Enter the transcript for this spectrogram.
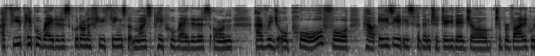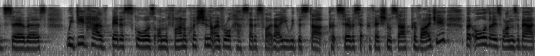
a few people rated us good on a few things, but most people rated us on average or poor for how easy it is for them to do their job, to provide a good service. We did have better scores on the final question overall, how satisfied are you with the start service that professional staff provide you? But all of those ones about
